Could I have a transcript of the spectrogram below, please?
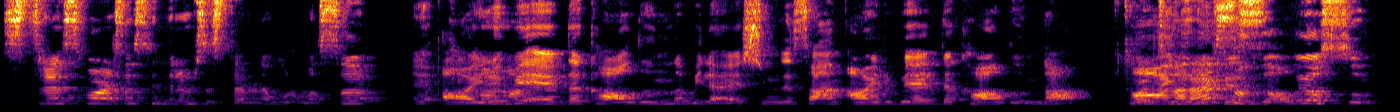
Stres varsa sindirim sistemine vurması E, ayrı normal. bir evde kaldığında bile şimdi sen ayrı bir evde kaldığında Tuvaletini aynı ararsın. nefesi alıyorsun.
